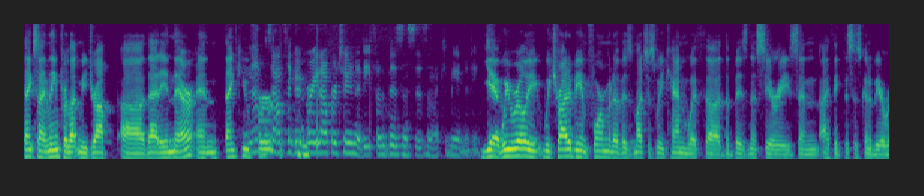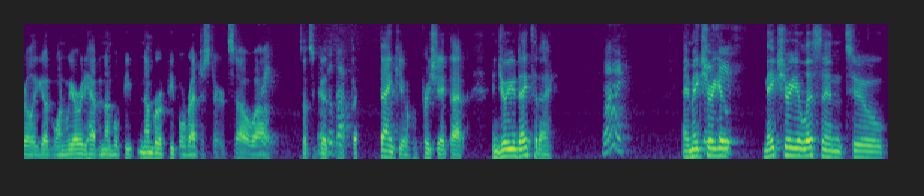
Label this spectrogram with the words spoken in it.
thanks, Eileen, for letting me drop uh, that in there. And thank you No, for. sounds like a great opportunity for the businesses in the community. Yeah, we really we try to be informative as much as we can with uh, the business series, and I think this is going to be a really good one. We already have a number of people, number of people registered, so uh, Great. so it's a good good thing. luck. But thank you, appreciate that. Enjoy your day today, Bye. and make Stay sure you safe. make sure you listen to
